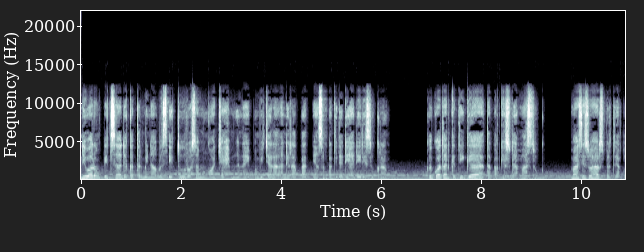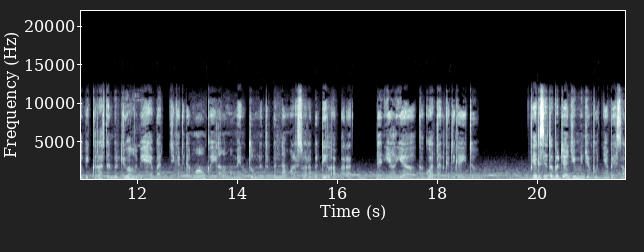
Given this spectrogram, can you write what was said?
Di warung pizza dekat terminal bus itu, Rosa mengoceh mengenai pembicaraan di rapat yang sempat tidak dihadiri Sukram. Kekuatan ketiga tampaknya sudah masuk. Mahasiswa harus berteriak lebih keras dan berjuang lebih hebat jika tidak mau kehilangan momentum dan terbenam oleh suara bedil aparat dan yel-yel kekuatan ketiga itu. Gadis itu berjanji menjemputnya besok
